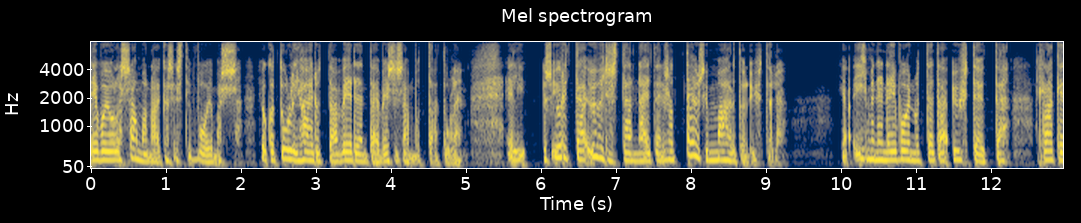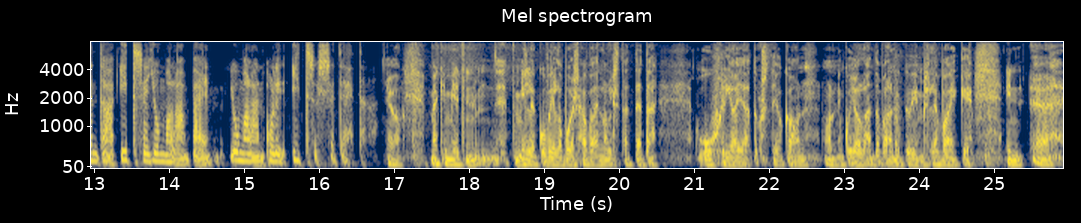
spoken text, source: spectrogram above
ei voi olla samanaikaisesti voimassa. Joko tuli haiduttaa veden tai vesi sammuttaa tulen. Eli jos yrittää yhdistää näitä, niin se on täysin mahdoton yhtälö. Ja ihminen ei voinut tätä yhteyttä rakentaa itse Jumalaan päin. Jumalan oli itse se tehtävä. Joo, mäkin mietin, että millä kuvilla voisi havainnollistaa tätä uhriajatusta, joka on, on niin kuin jollain tavalla nykyihmiselle vaikea. Niin äh,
